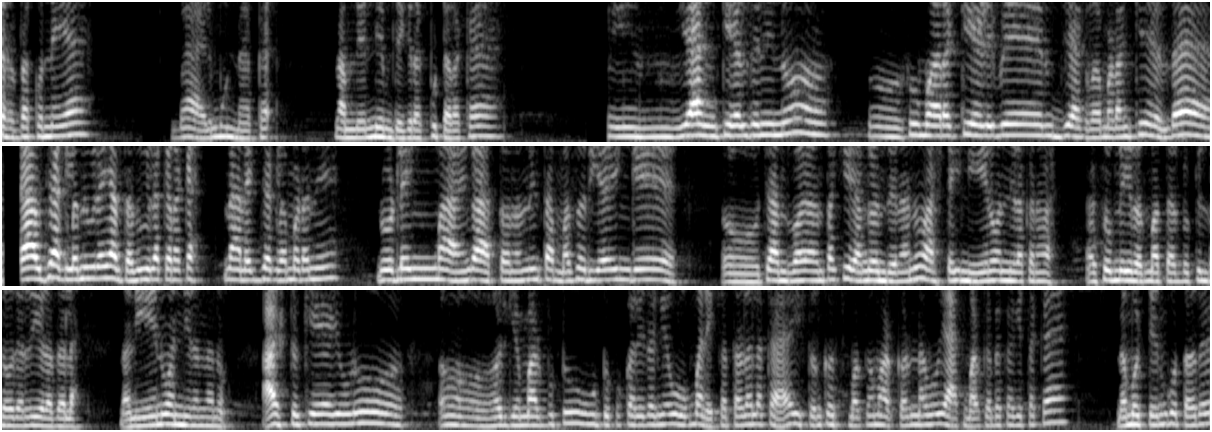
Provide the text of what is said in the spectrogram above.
ಎರ್ದಕ್ಕನೆಯ ಬಾಯಲ್ಲಿ ಮುನ್ನಾಕ ನಮ್ದೇನು ನೆಮ್ಮದಿಗಿರಕ್ ಬಿಟ್ಟಾರಕ ಹೆಂಗ್ ಕೇಳ್ದೆ ನೀನು? ಸುಮಾರ ಕೇಳಿವೆ ಜಗಳ ಮಾಡಂಗೆ ಕೇಳ್ದೆ? ಯಾವ ಜಗಳನೂ ಇಲ್ಲ ಎಂಥದ್ದು ಇಲ್ಲ ಕನಕ ನಾನೇ ಜಗಳ ಮಾಡನಿ. ನೋಡ್ಲಿ ಹಿಂಗೆ ಮಾ ಹಿಂಗೆ ಆಡ್ತಾನ ನಿನ್ನ ತಮ್ಮ ಸರಿಯಾ ಹಿಂಗೆ? ಚಂದ್ವ ಅಂತ ಹಂಗಂದೆ ನಾನು? ಅಷ್ಟೇ ಇನ್ನೇನು ಒಂದಿಲ್ಲ ಕಣವ ಸುಮ್ಮನೆ ಇರೋದು ಮಾತಾಡ್ಬೇಕು ಇಲ್ದೋದಲ್ಲ ಹೇಳೋದಲ್ಲ. ನಾನು ಏನು ಅಂದಿಲ್ಲ ನಾನು. ಅಷ್ಟಕ್ಕೆ ಇವಳು ಅಡುಗೆ ಮಾಡಿಬಿಟ್ಟು ಊಟಕ್ಕೂ ಕರಿದಂಗೆ ಹೋಗಿ ಮನೆ ಕತ್ತಾಳಲ್ಲಕ್ಕ ಇಷ್ಟೊಂದು ಖರ್ಚು ಮಾಡ್ಕೊಂಡು ಮಾಡ್ಕೊಂಡು ನಾವು ಯಾಕೆ ಮಾಡ್ಕೋಬೇಕಾಗಿತ್ತಕ್ಕ? ನಮ್ಮ ಹೊಟ್ಟೆನ ಗೊತ್ತಾದ್ರೆ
